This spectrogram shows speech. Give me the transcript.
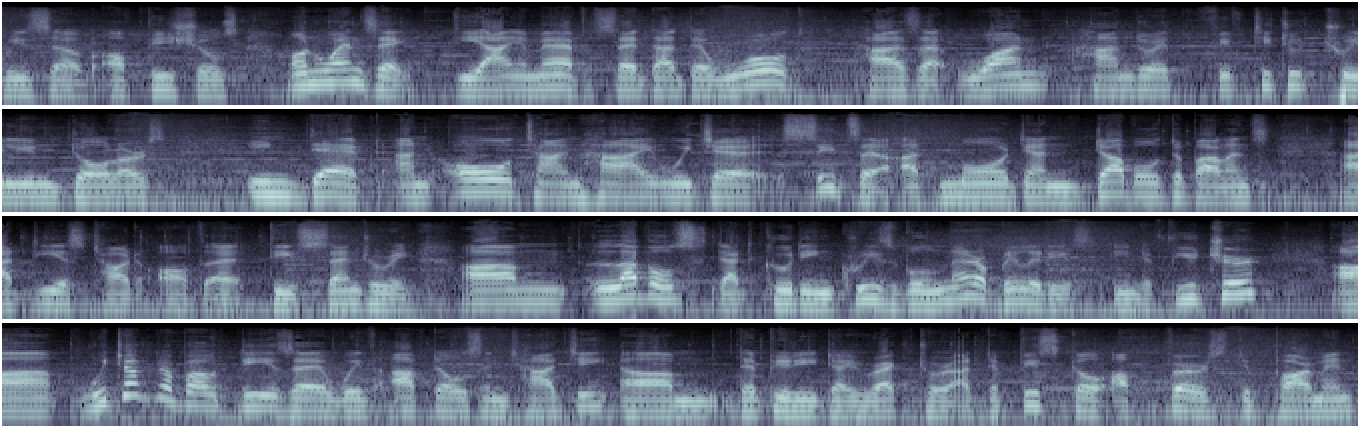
Reserve officials. On Wednesday, the IMF said that the world has $152 trillion in debt, an all time high, which uh, sits uh, at more than double the balance at the start of uh, this century. Um, levels that could increase vulnerabilities in the future. Uh, we talked about this uh, with Abdul Senhadji, um, Deputy Director at the Fiscal Affairs Department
